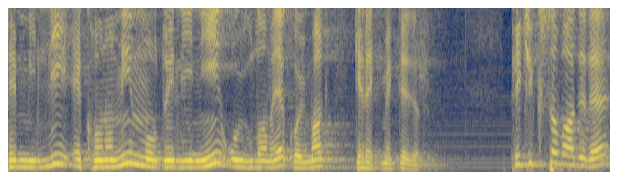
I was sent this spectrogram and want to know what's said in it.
ve milli ekonomi modelini uygulamaya koymak gerekmektedir. Peki kısa vadede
